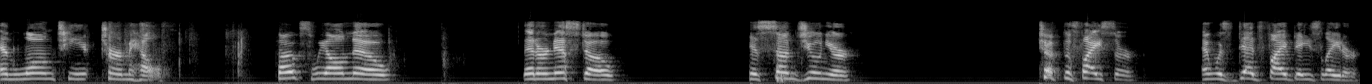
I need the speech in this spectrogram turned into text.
and long term health. Folks, we all know that Ernesto, his son Junior, took the Pfizer and was dead five days later.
